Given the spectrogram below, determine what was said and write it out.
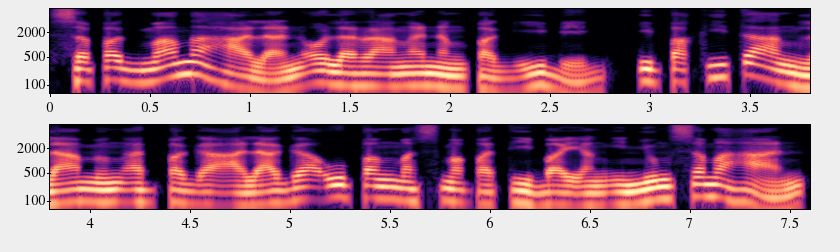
Sa pagmamahalan o larangan ng pag-ibig, ipakita ang lamang at pag-aalaga upang mas mapatibay ang inyong samahan,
